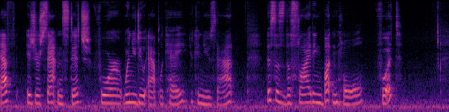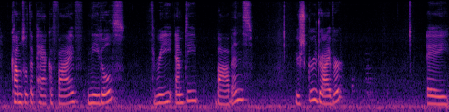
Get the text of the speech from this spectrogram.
F is your satin stitch for when you do applique. You can use that. This is the sliding buttonhole foot. Comes with a pack of five needles, three empty bobbins, your screwdriver, a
